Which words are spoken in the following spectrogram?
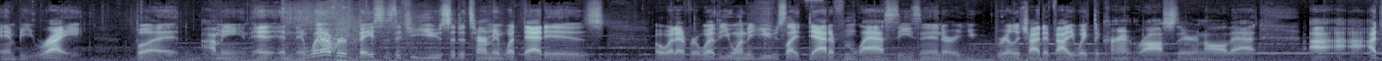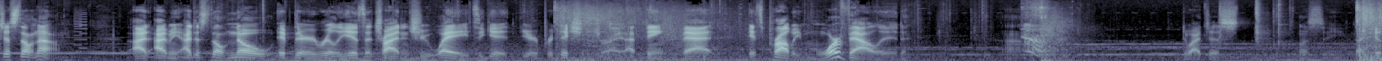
and be right. But, I mean, and, and, and whatever basis that you use to determine what that is, or whatever, whether you want to use like data from last season or you really try to evaluate the current roster and all that, I, I, I just don't know. I, I mean, I just don't know if there really is a tried and true way to get your predictions right. I think that it's probably more valid. Uh, do I just, let's see, I kill,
